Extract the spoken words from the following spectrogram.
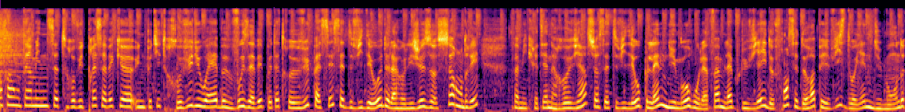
Enfin, on termine cette revue de presse avec euh, une petite revue du web. Vous avez peut-être vu passer cette vidéo de la religieuse Sœur André. Famille chrétienne revient sur cette vidéo pleine d'humour où la femme la plus vieille de France et d'Europe et vice-doyenne du monde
